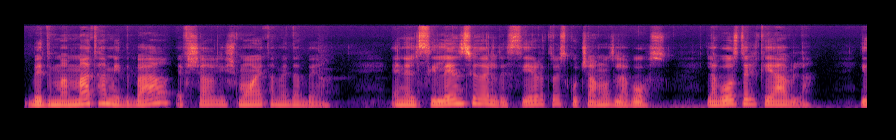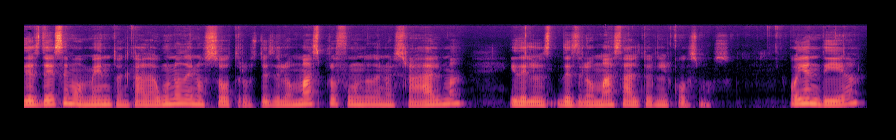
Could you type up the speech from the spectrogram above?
Bedmamat midbar efshar. En el silencio del desierto escuchamos la voz, la voz del que habla, y desde ese momento en cada uno de nosotros, desde lo más profundo de nuestra alma y desde lo más alto en el cosmos. Hoy en día,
